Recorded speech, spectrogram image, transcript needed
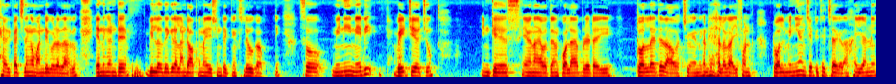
అది ఖచ్చితంగా వన్ డే కూడా రాదు. ఎందుకంటే వీళ్ళ దగ్గర అలాంటి ఆప్టిమైజేషన్ టెక్నిక్స్ లేవు కాబట్టి. సో మినీ మేబీ వెయిట్ చేయొచ్చు. ఇన్ కేస్ ఏమైనా ఎవరితో కొలాబరేట్ అయ్యి ట్వెల్వ్ అయితే రావచ్చు. ఎందుకంటే ఎలాగో ఐఫోన్ ట్వెల్వ్ మినీ అని చెప్పి తెచ్చారు కదా. ఇవన్నీ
